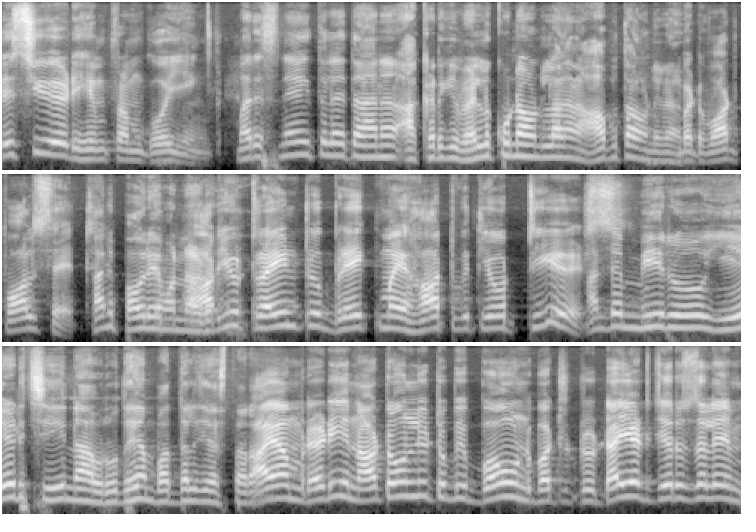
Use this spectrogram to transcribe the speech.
dissuade him from going మరి స్నేహితులైతే ఆయన అక్కడికి వెళ్ళకుండా ఉండలాగా ఆపుతా ఉండే బట్ వాట్ పాల్ సెట్ కానీ పౌల్ ఏమన్నాడు? Are you trying to break my heart with your tears అంటే మీరు ఏడ్చి నా హృదయం బద్దలు చేస్తారు? I am ready not only to be bound but to die at Jerusalem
